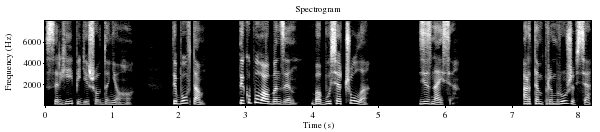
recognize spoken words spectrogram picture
Сергій підійшов до нього. Ти був там? Ти купував бензин? Бабуся чула. Зізнайся. Артем примружився,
